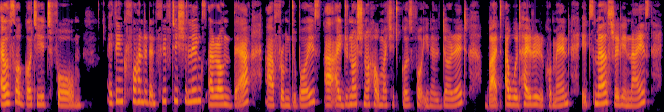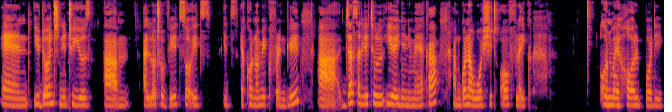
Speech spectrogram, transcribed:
i also got it for um, I think 450 shillings around there uh, from Dubois. Uh, I do not know how much it goes for in Eldoret, but I would highly recommend. It smells really nice and you don't need to use um a lot of it, so it's it's economic friendly. Uh, just a little hiyo yenye nimeweka. I'm gonna wash it off like on my whole body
